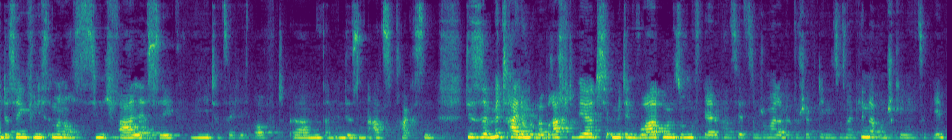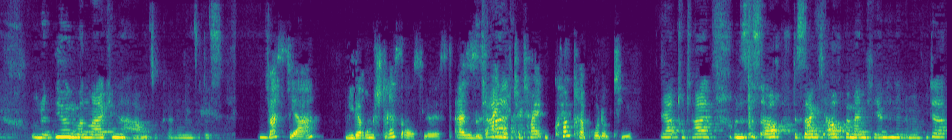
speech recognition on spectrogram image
Und deswegen finde ich es immer noch ziemlich fahrlässig, wie tatsächlich oft ähm, dann in diesen Arztpraxen diese Mitteilung überbracht wird mit den Worten, so ungefähr, du kannst dich jetzt dann schon mal damit beschäftigen, zu einer Kinderwunschklinik zu gehen und dann irgendwann mal Kinder haben zu können. Also das Was ja wiederum Stress auslöst. Also es ist eigentlich total kontraproduktiv. Ja, total. Und es ist auch, das sage ich auch bei meinen Klientinnen immer wieder,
